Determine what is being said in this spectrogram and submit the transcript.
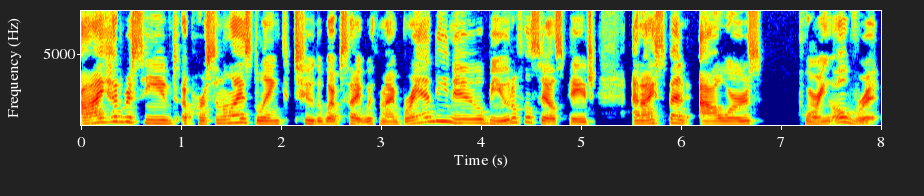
I had received a personalized link to the website with my brandy new beautiful sales page, and I spent hours poring over it.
